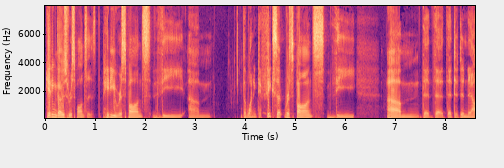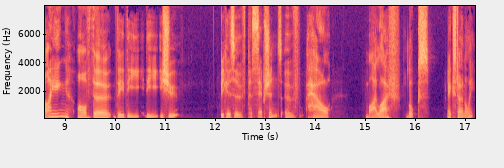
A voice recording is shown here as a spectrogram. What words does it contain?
getting those responses, the pity response, the um, the wanting to fix it response, the um, the, the, the denying of the, the, the, the issue because of perceptions of how my life looks externally.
